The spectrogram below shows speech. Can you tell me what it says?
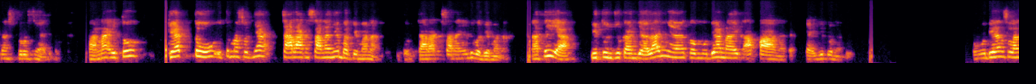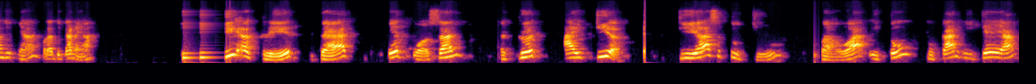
dan seterusnya gitu. Karena itu get to itu maksudnya cara ke sananya bagaimana? Gitu. Cara ke sananya itu bagaimana? Nanti ya ditunjukkan jalannya, kemudian naik apa, nah, kayak gitu nanti. Kemudian selanjutnya, perhatikan ya. He agreed that it wasn't a good idea. Dia setuju bahwa itu bukan ide yang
